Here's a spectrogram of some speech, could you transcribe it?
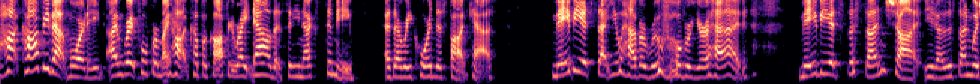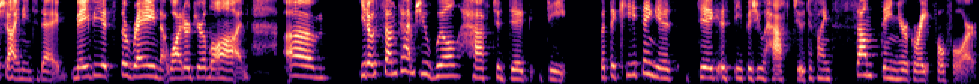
hot coffee that morning. I'm grateful for my hot cup of coffee right now that's sitting next to me as I record this podcast. Maybe it's that you have a roof over your head. Maybe it's the sunshine, you know, the sun was shining today. Maybe it's the rain that watered your lawn. Um, you know, sometimes you will have to dig deep, but the key thing is dig as deep as you have to to find something you're grateful for.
